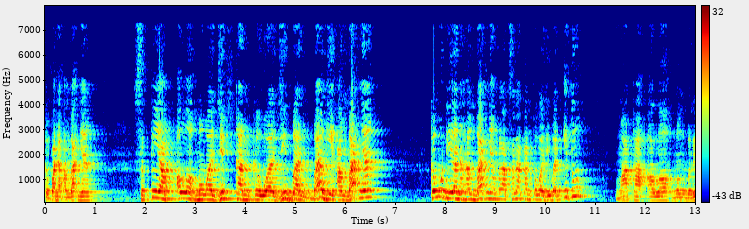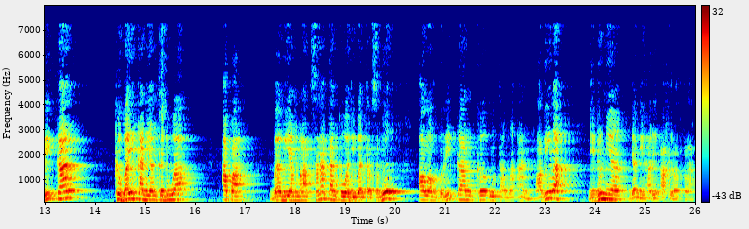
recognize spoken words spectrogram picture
kepada hambanya setiap Allah mewajibkan kewajiban bagi hambanya kemudian hambanya melaksanakan kewajiban itu, maka Allah memberikan kebaikan yang kedua apa? Bagi yang melaksanakan kewajiban tersebut, Allah berikan keutamaan, fadilah di dunia dan di hari akhirat kelak.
